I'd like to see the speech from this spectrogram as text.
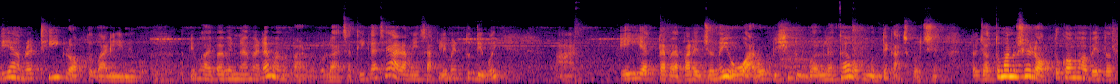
দিয়ে আমরা ঠিক রক্ত বাড়িয়ে নেব। আপনি ভয় পাবেন না ম্যাডাম আমি পারব বলল আচ্ছা ঠিক আছে, আর আমি সাপ্লিমেন্ট তো দেবই। এই একটা ব্যাপারের জন্যই ও আরও বেশি দুর্বলতা ওর মধ্যে কাজ করছে। তো যত মানুষের রক্ত কম হবে, তত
